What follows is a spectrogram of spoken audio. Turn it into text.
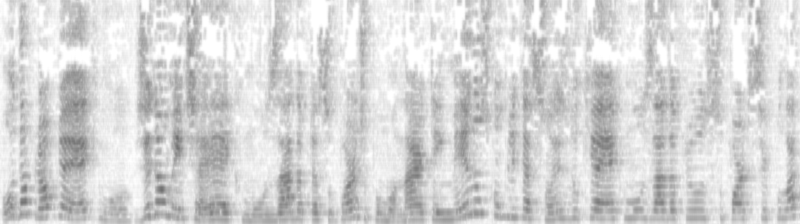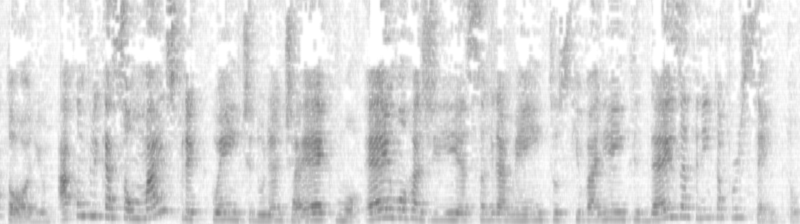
ou da própria ECMO. Geralmente a ECMO usada para suporte pulmonar tem menos complicações do que a ECMO usada para o suporte circulatório. A complicação mais frequente durante a ECMO é hemorragia, sangramentos, que varia entre 10 a 30%.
